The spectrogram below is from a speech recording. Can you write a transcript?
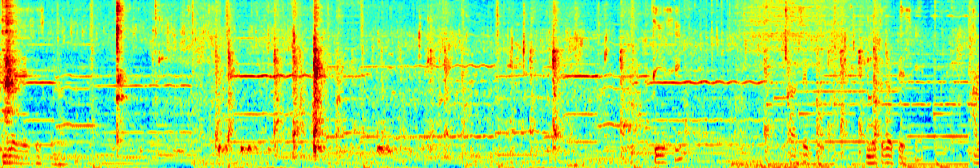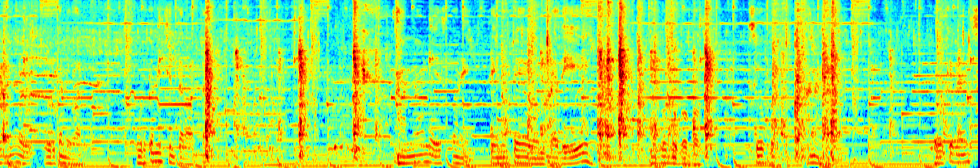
ఇలా చేసేసుకున్నాక తీసి కాసేపు మూత పెట్టేసి అలానే ఉడకనివ్వాలి ఉడకనిచ్చిన తర్వాత అన్నంలో వేసుకొని తింటే ఉంటుంది. గొప్ప సూపర్. అని అంటారు okay friends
